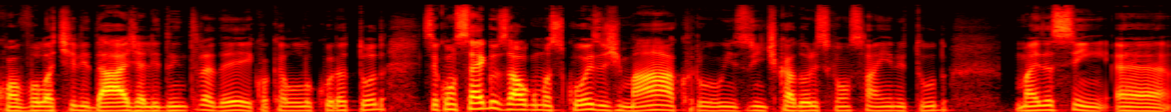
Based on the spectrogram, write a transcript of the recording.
com a volatilidade ali do intraday, com aquela loucura toda, você consegue usar algumas coisas de macro, os indicadores que vão saindo e tudo, mas assim, é,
